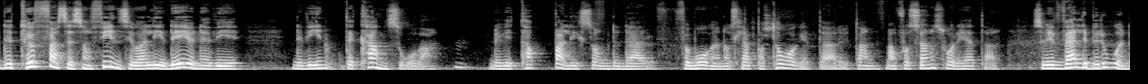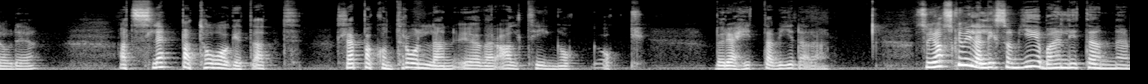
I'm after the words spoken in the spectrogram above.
det tuffaste som finns i våra liv, det är ju när vi, när vi inte kan sova. När vi tappar liksom den där förmågan att släppa taget där, utan man får sömnsvårigheter. Så vi är väldigt beroende av det. Att släppa taget, att släppa kontrollen över allting och, och börja hitta vidare. Så jag skulle vilja liksom ge bara en liten eh,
